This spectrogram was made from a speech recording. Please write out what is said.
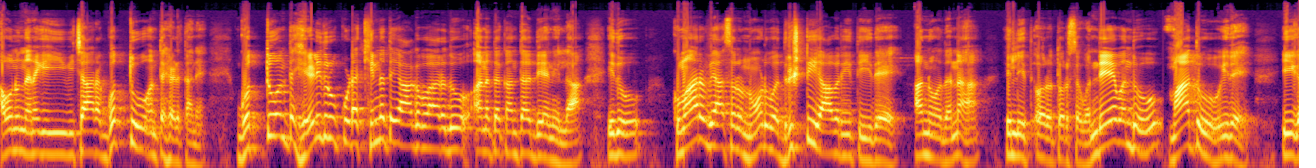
ಅವನು ನನಗೆ ಈ ವಿಚಾರ ಗೊತ್ತು ಅಂತ ಹೇಳ್ತಾನೆ. ಗೊತ್ತು ಅಂತ ಹೇಳಿದರೂ ಕೂಡ ಖಿನ್ನತೆ ಆಗಬಾರದು ಅನ್ನತಕ್ಕಂಥದ್ದೇನಿಲ್ಲ ಇದು ಕುಮಾರವ್ಯಾಸರು ನೋಡುವ ದೃಷ್ಟಿ ಯಾವ ರೀತಿ ಇದೆ ಅನ್ನೋದನ್ನು ಇಲ್ಲಿ ಅವರು ತೋರಿಸ ಒಂದೇ ಒಂದು ಮಾತು ಇದೆ. ಈಗ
